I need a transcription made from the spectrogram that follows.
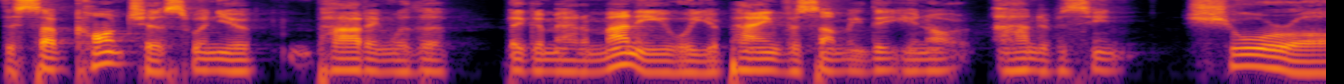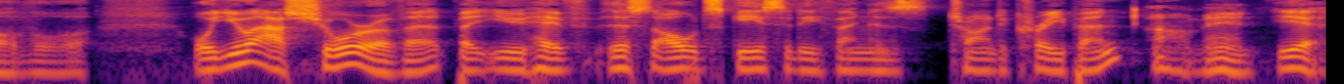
the subconscious when you're parting with a big amount of money or you're paying for something that you're not 100% sure of or or you are sure of it but you have this old scarcity thing is trying to creep in. Oh man, yeah.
